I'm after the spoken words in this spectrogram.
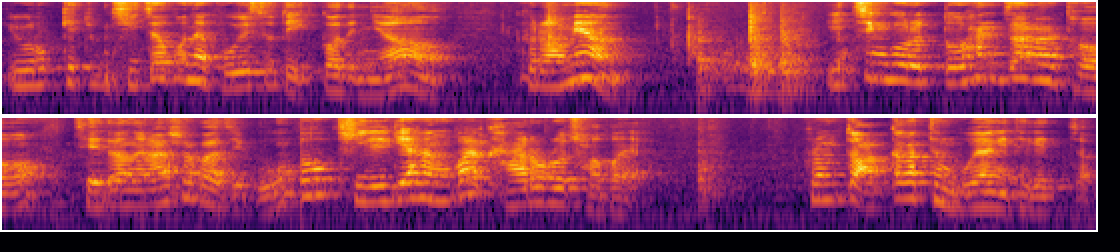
이렇게 좀 지저분해 보일 수도 있거든요. 그러면 이 친구를 또 한 장을 더 재단을 하셔가지고 또 길게 한 걸 가로로 접어요. 그럼 또 아까 같은 모양이 되겠죠.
